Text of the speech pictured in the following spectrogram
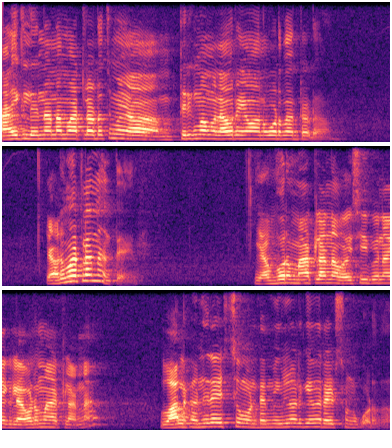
నాయకులు ఎన్నన్నా మాట్లాడచ్చు మేము తిరిగి మమ్మల్ని ఎవరు ఏమనకూడదు అంటాడు ఎవడు మాట్లాడినా అంతే. ఎవరు మాట్లాడినా వైసీపీ నాయకులు ఎవడు మాట్లాడినా వాళ్ళకి అన్ని రైట్స్ ఉంటాయి మిగిలినకి ఏమీ రైట్స్ ఉండకూడదు.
